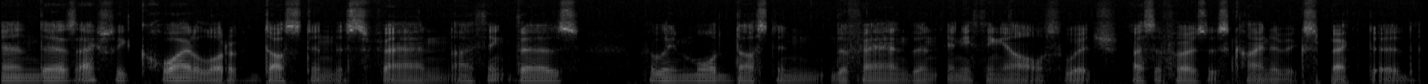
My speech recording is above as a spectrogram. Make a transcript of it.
And there's actually quite a lot of dust in this fan. I think there's Probably more dust in the fan than anything else, which I suppose is kind of expected.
